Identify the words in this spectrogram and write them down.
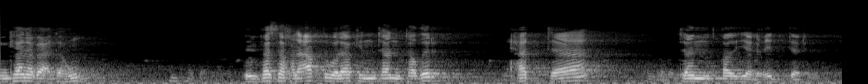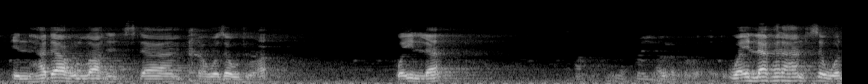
إن كان بعده انفسخ العقد ولكن تنتظر حتى تنقضي العدة. إن هداه الله للإسلام فهو زوجها وإلا وإلا فلها أن تزوج.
